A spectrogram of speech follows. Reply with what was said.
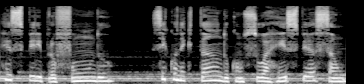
Respire profundo, se conectando com sua respiração.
